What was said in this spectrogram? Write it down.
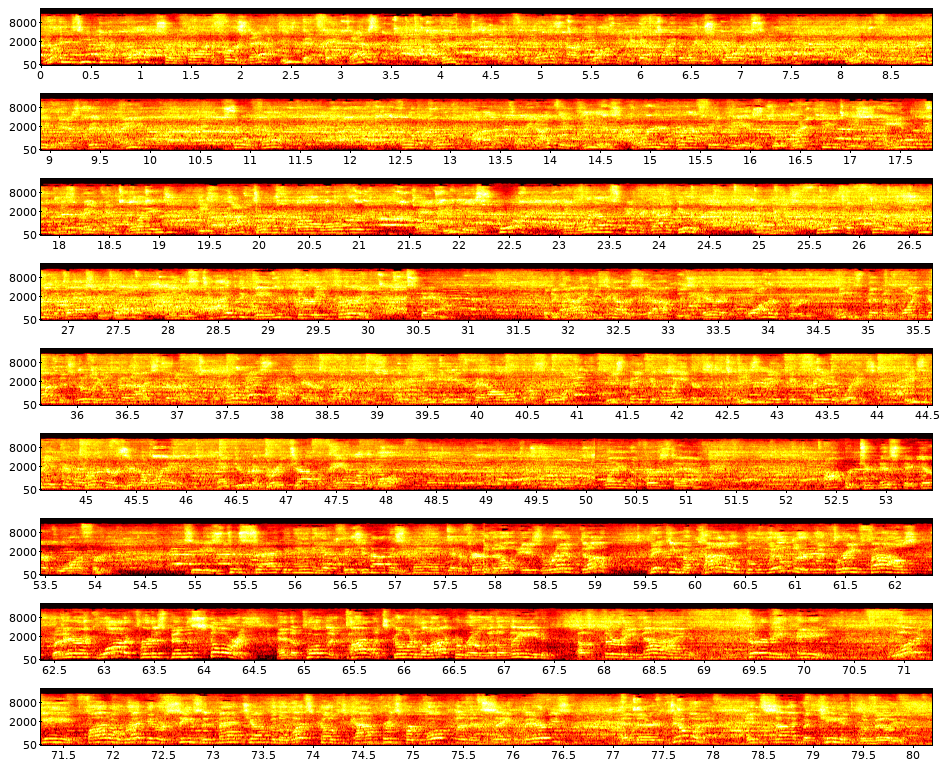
what has he done wrong so far in the first half? He's been fantastic. Now, there, but if the ball's not dropping, you got to find a way to score inside. And Waterford really has been the man so far for the Portland Pilots. I mean, I think he is choreographing, he is directing, he's handling, he's making plays, he's not turning the ball over, and he is scoring. I mean, what else can the guy do? And he is four of four shooting the basketball, and he has tied the game at 33. It's down. But the guy he's got to stop is Eric Waterford. He's been the point guard that's really opening eyes tonight. No one has stopped Eric Waterford. I mean, he, he has been all over the floor. He's making leaners. He's making fadeaways. He's making the runners in the lane and doing a great job of handling the ball. Play in the first half. Opportunistic Eric Waterford. See, he's just sagging in. He had vision on his man. Did a very is revved up. Mickey McConnell bewildered with three fouls, but Eric Waterford has been the story. And the Portland Pilots go into the locker room with a lead of 39-38. What a game. Final regular season matchup in the West Coast Conference for Portland and St. Mary's. And they're doing it inside McKeon Pavilion.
